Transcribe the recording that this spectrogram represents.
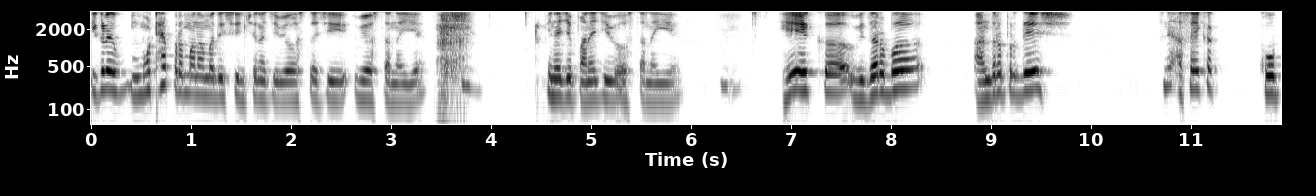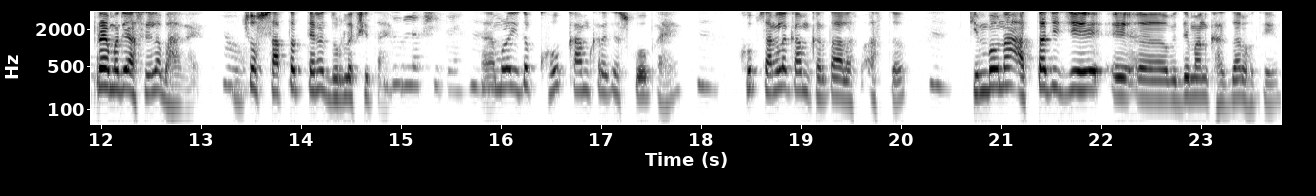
इकडे मोठ्या प्रमाणामध्ये सिंचनाची व्यवस्थाची व्यवस्था नाही आहे पिण्याची पाण्याची व्यवस्था नाही आहे. हे एक विदर्भ आंध्र प्रदेश आणि असा एका कोपऱ्यामध्ये असलेला भाग आहे हो. जो सातत्याने दुर्लक्षित आहे. त्यामुळे इथं खूप काम करायचं स्कोप आहे. खूप चांगलं काम करता आलं असतं. किंबहुना आत्ताचे जे विद्यमान खासदार होते.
